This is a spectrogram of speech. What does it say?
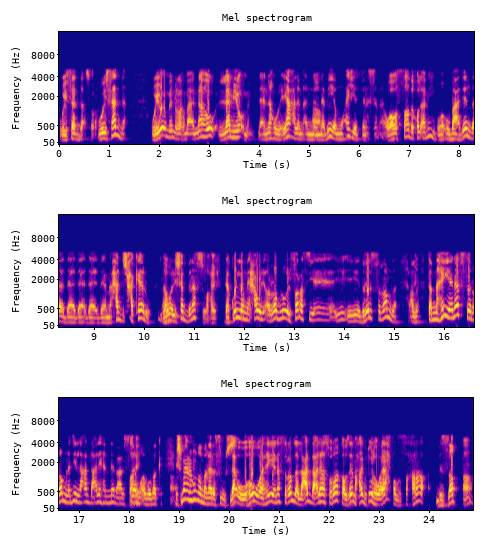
ويصدق سرعة. ويصدق. ويؤمن رغم أنه لم يؤمن. لأنه يعلم أن آه. النبي مؤيد من السماء. وهو الصادق الأمين. و- وبعدين ده ده ده ده, ده ما حدش حكى له. ده آه. هو اللي شاب نفسه. صحيح. ده كل ما يحاول يقرب له الفرس يتغرس في الرملة. صحيح. الله. طب ما هي نفس الرملة دي اللي عدى عليها النبي عليه السلام صحيح. وأبو بكر. آه. إشمعنى هم ما غرسوش؟ لا وهو هي نفس الرملة اللي عدى عليها سراقة وزي ما حضرتك بتقول هو يحفظ الصحراء. بالظبط آه.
